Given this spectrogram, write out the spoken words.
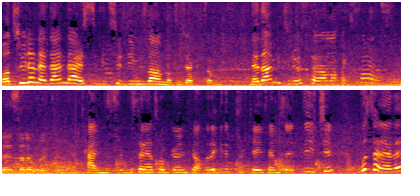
Batu'yla neden dersi bitirdiğimizi anlatacaktım. Neden bitiriyoruz sen anlatmak ister misin? Ben sana bırakıyorum. Kendisi bu sene Tokyo Olimpiyatlara gidip Türkiye'yi temsil ettiği için bu sene de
